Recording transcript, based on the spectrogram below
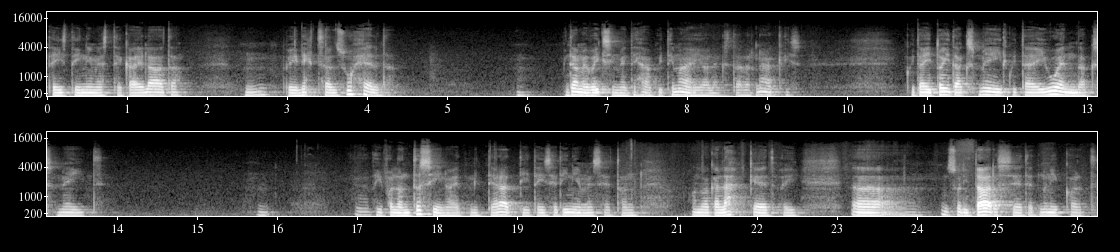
teiste inimestega elada või lihtsalt suhelda. mida me võiksime teha, kui tema ei oleks tabernaaklis? kui ta ei toidaks meid, kui ta ei uuendaks meid. võib-olla on tõsi, no et mitte alati teised inimesed on, on väga lahked või äh, solidaarsed, et mõnikord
